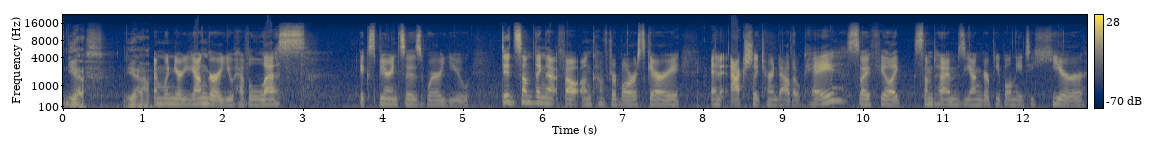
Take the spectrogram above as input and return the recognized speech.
Yes. Yeah. And when you're younger, you have less experiences where you did something that felt uncomfortable or scary and it actually turned out okay. So I feel like sometimes younger people need to hear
